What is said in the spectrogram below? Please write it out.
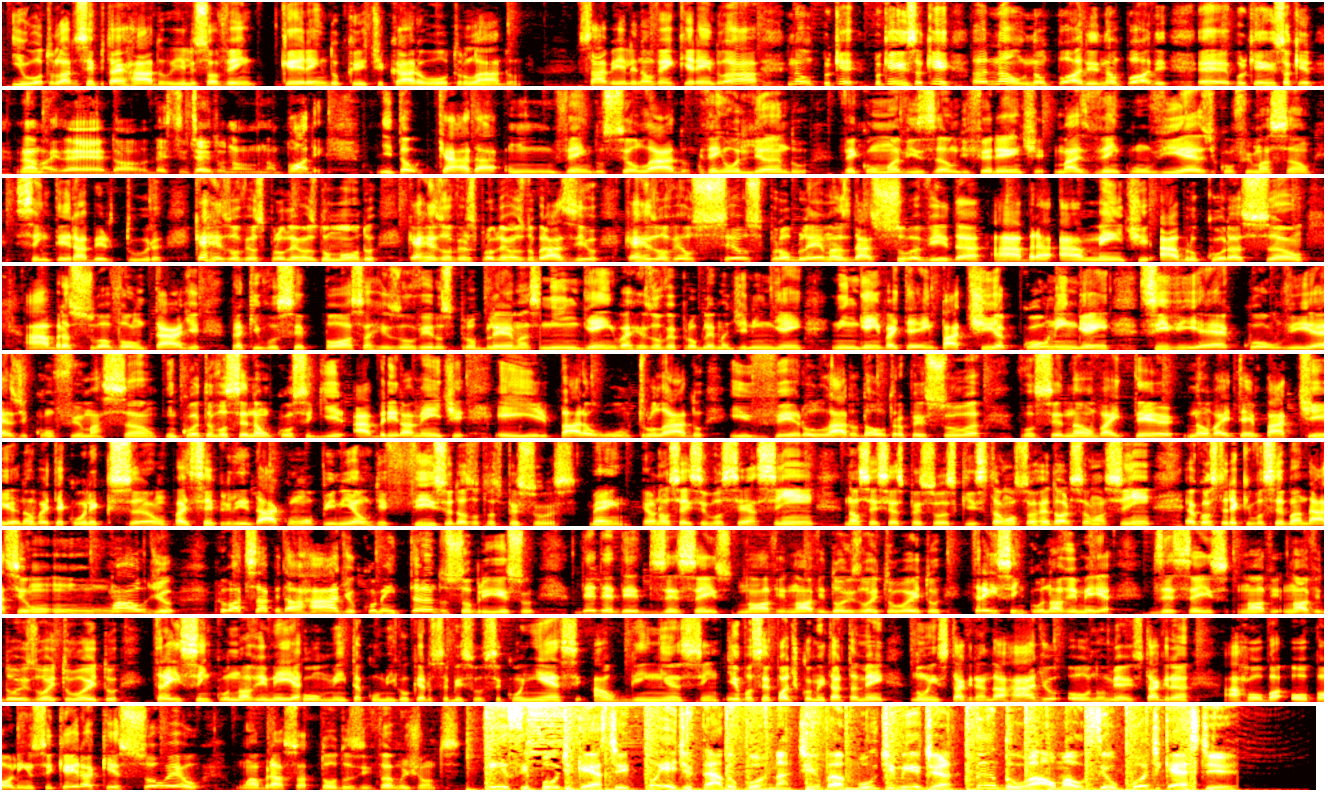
E o outro lado sempre tá errado, e ele só vem querendo criticar o outro lado. Sabe, ele não vem querendo, ah, não, por quê? Por que isso aqui? Ah, não, não pode, não pode. É, por que isso aqui? Não, mas é desse jeito não, não pode. Então, cada um vem do seu lado, vem olhando, vem com uma visão diferente, mas vem com um viés de confirmação, sem ter abertura. Quer resolver os problemas do mundo? Quer resolver os problemas do Brasil? Quer resolver os seus problemas da sua vida? Abra a mente, abra o coração, abra a sua vontade para que você possa resolver os problemas. Ninguém vai resolver problema de ninguém. Ninguém vai ter empatia com ninguém se vier com viés de confirmação. Enquanto você não conseguir abrir a mente e ir para o outro lado e ver o lado da outra pessoa, você não vai ter, não vai ter empatia, não vai ter conexão, vai sempre lidar com uma opinião difícil das outras pessoas. Bem, eu não sei se você é assim, não sei se as pessoas que estão ao seu redor são assim. Eu gostaria que você mandasse um, um, um áudio pro WhatsApp da rádio comentando sobre isso. DDD 16 99288 3596 16 99288 3596. Comenta comigo, eu quero saber se você conhece alguém assim. E você pode comentar também no Instagram da rádio ou no meu Instagram, arroba o Paulinho Siqueira, que sou eu. Um abraço a todos e vamos juntos. Esse podcast foi editado por Nativa Multimídia, dando alma ao seu podcast.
